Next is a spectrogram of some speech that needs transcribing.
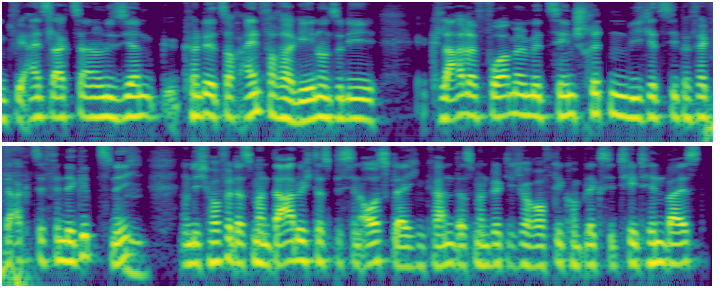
irgendwie Einzelaktien analysieren könnte jetzt auch einfacher gehen und so die klare Formel mit zehn Schritten, wie ich jetzt die perfekte Aktie finde, gibt's nicht. Mhm. Und ich hoffe, dass man dadurch das bisschen ausgleichen kann, dass man wirklich auch auf die Komplexität hinweist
